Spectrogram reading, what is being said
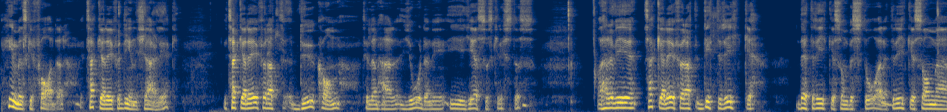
Himmelske Fader, vi tackar dig för din kärlek. Vi tackar dig för att du kom till den här jorden i, i Jesus Kristus. Och Herre, vi tackar dig för att ditt rike, det är ett rike som består, ett rike som eh,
